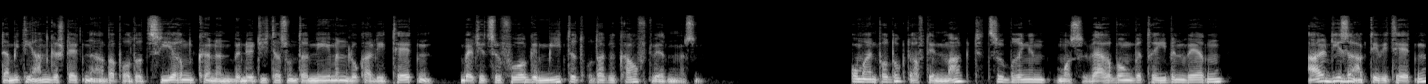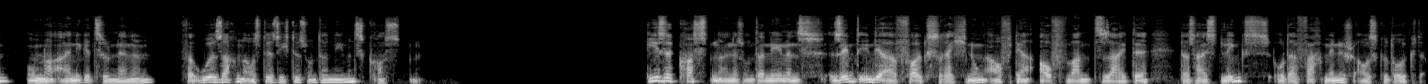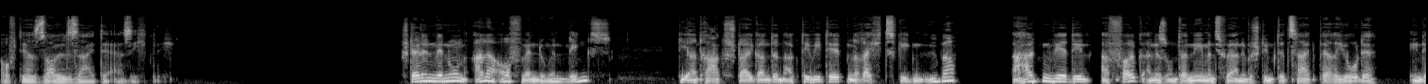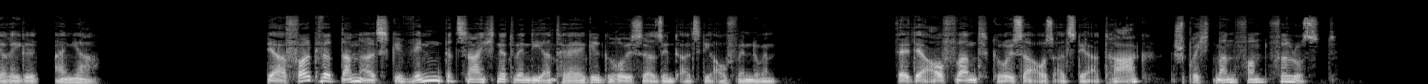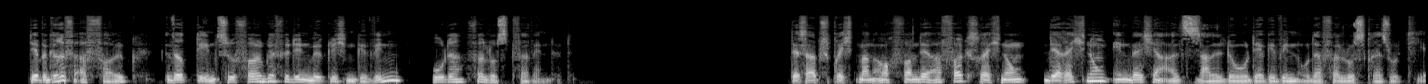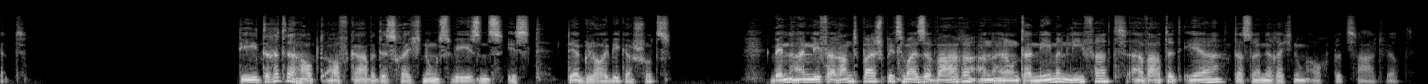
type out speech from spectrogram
Damit die Angestellten aber produzieren können, benötigt das Unternehmen Lokalitäten, welche zuvor gemietet oder gekauft werden müssen. Um ein Produkt auf den Markt zu bringen, muss Werbung betrieben werden. All diese Aktivitäten, um nur einige zu nennen, verursachen aus der Sicht des Unternehmens Kosten. Diese Kosten eines Unternehmens sind in der Erfolgsrechnung auf der Aufwandseite, das heißt links oder fachmännisch ausgedrückt auf der Sollseite ersichtlich. Stellen wir nun alle Aufwendungen links, die ertragssteigernden Aktivitäten rechts gegenüber, erhalten wir den Erfolg eines Unternehmens für eine bestimmte Zeitperiode, in der Regel ein Jahr. Der Erfolg wird dann als Gewinn bezeichnet, wenn die Erträge größer sind als die Aufwendungen. Fällt der Aufwand größer aus als der Ertrag, spricht man von Verlust. Der Begriff Erfolg wird demzufolge für den möglichen Gewinn oder Verlust verwendet. Deshalb spricht man auch von der Erfolgsrechnung, der Rechnung, in welcher als Saldo der Gewinn oder Verlust resultiert. Die dritte Hauptaufgabe des Rechnungswesens ist der Gläubigerschutz. Wenn ein Lieferant beispielsweise Ware an ein Unternehmen liefert, erwartet er, dass seine Rechnung auch bezahlt wird.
